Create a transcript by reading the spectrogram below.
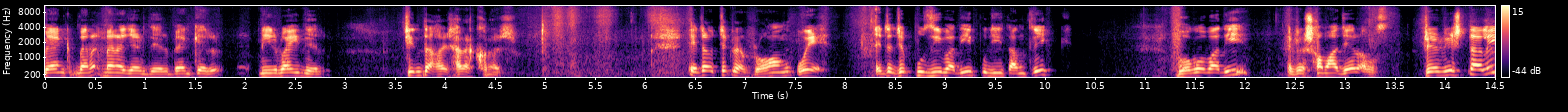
ব্যাংক ম্যানেজারদের ব্যাংকের নির্বাহীদের চিন্তা হয় সারাক্ষণের। এটা হচ্ছে একটা রং ওয়ে এটা হচ্ছে পুঁজিবাদী, পুঁজিতান্ত্রিক, ভোগবাদী একটা সমাজের অবস্থা। ট্রেডিশনালি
